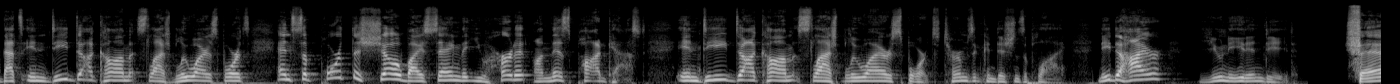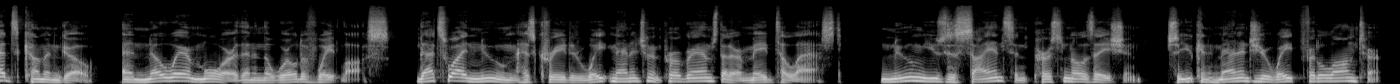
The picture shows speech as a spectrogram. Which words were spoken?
That's Indeed.com slash Blue Sports and support the show by saying that you heard it on this podcast. Indeed.com slash Blue Sports. Terms and conditions apply. Need to hire? You need Indeed. Fads come and go, and nowhere more than in the world of weight loss. That's why Noom has created weight management programs that are made to last. Noom uses science and personalization so you can manage your weight for the long term.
